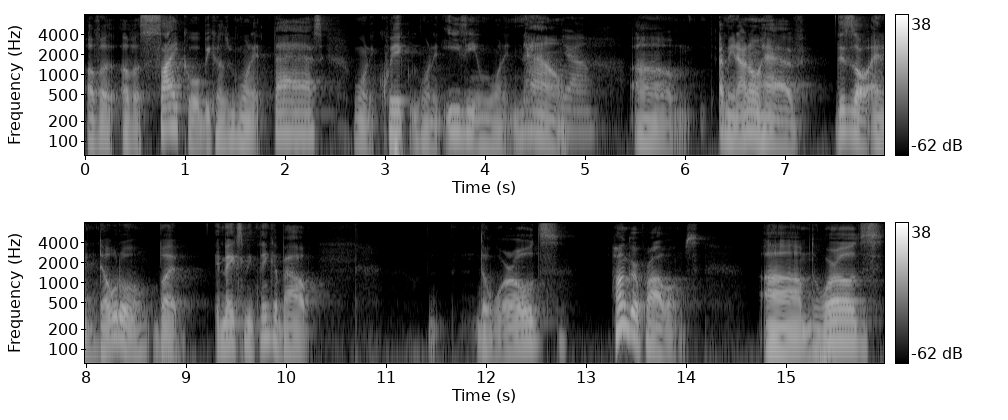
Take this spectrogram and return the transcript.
of a of a cycle because we want it fast, we want it quick, we want it easy, and we want it now. Yeah. Um, I mean, I don't have this is all anecdotal, but it makes me think about the world's hunger problems, um, the world's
